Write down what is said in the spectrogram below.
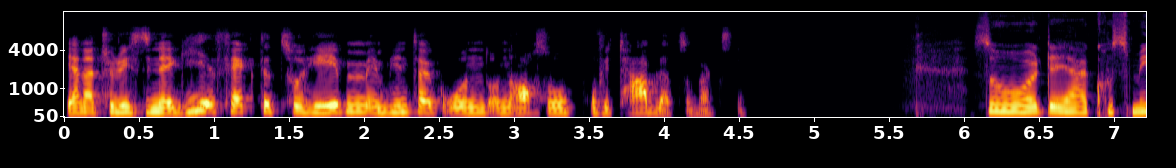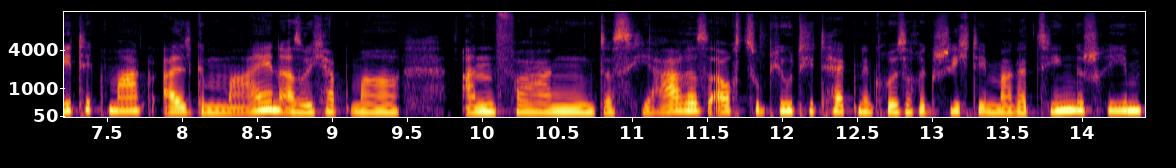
ja natürlich Synergieeffekte zu heben im Hintergrund und auch so profitabler zu wachsen. So der Kosmetikmarkt allgemein. Also ich habe mal Anfang des Jahres auch zu Beauty Tech eine größere Geschichte im Magazin geschrieben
